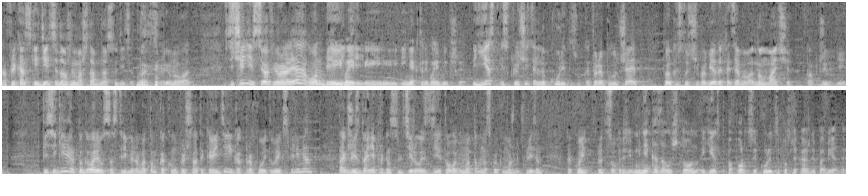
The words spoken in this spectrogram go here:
Африканские дети должны масштабно осудить эту акцию. Ну ладно. В течение всего февраля он И, мои, бедненький и, и некоторые мои бывшие. ест исключительно курицу, которая получает только в случае победы хотя бы в одном матче PUBG в день. PC Gamer поговорил со стримером о том, как ему пришла такая идея и как проходит его эксперимент. Также издание проконсультировалось с диетологом о том, насколько может быть вреден такой рацион. Подожди, мне казалось, что он ест по порции курицы после каждой победы.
